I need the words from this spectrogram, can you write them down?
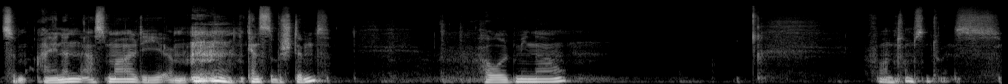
Zum einen erstmal die, ähm, kennst du bestimmt. Hold Me Now. Von Thompson Twins.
